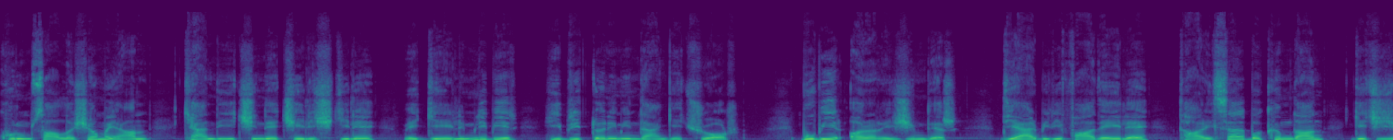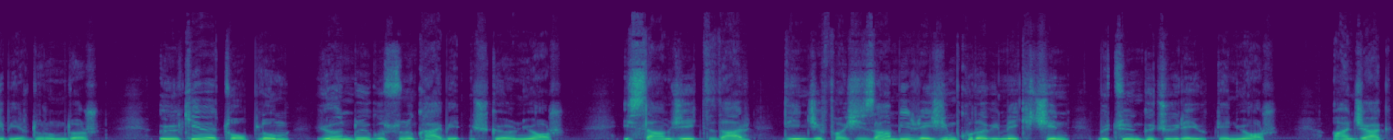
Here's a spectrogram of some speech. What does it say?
kurumsallaşamayan, kendi içinde çelişkili ve gerilimli bir hibrit döneminden geçiyor. Bu bir ara rejimdir. Diğer bir ifadeyle tarihsel bakımdan geçici bir durumdur. Ülke ve toplum yön duygusunu kaybetmiş görünüyor. İslamcı iktidar dinci faşizan bir rejim kurabilmek için bütün gücüyle yükleniyor. Ancak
